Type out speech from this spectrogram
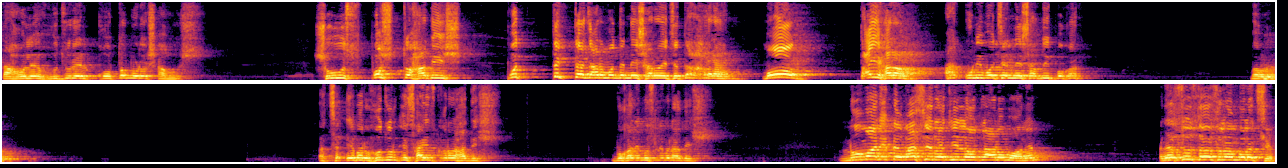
তাহলে হুজুরের কত বড় সাহস? সুস্পষ্ট হাদিস প্রত্যেকটা যার মধ্যে নেশা রয়েছে তা হারাম। মদ, তাই হারাম। আর উনি বলছেন, নেশা দুই প্রকার। ভাবেন আচ্ছা এবার হুজুরকে সাইজ করার হাদিস। বুখারি, মুসলিমের হাদিস। নোমান ইবনে বাসির রাজিয়াল্লাহু তাআলা বলেন, রাসূল সাল্লাল্লাহু বলেছেন,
